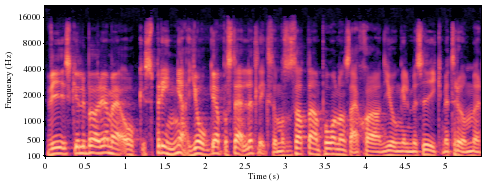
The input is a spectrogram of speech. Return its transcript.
Vi skulle börja med att springa, jogga på stället liksom och så satte han på någon sån här skön djungelmusik med trummor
